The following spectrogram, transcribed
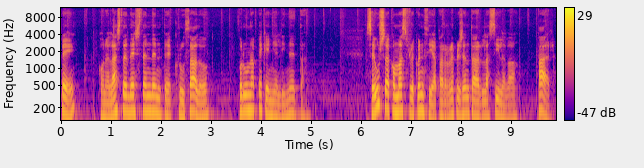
P con el asta descendente cruzado por una pequeña lineta. Se usa con más frecuencia para representar la sílaba par,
